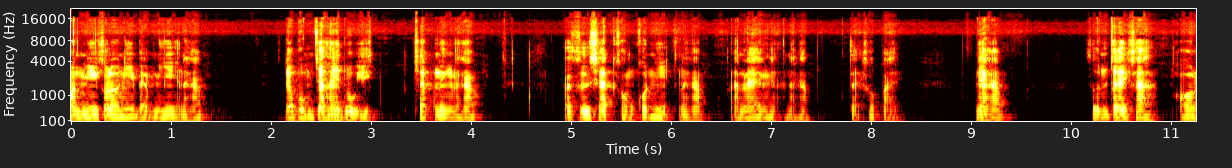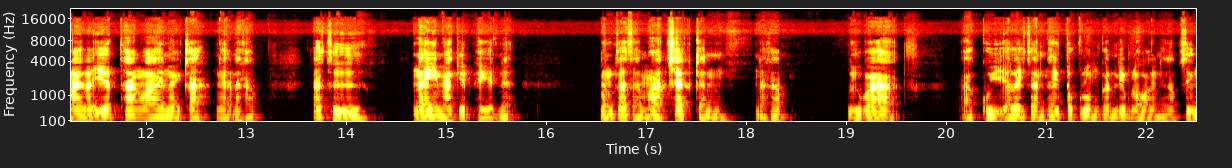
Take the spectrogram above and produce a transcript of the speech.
มันมีกรณีแบบนี้นะครับ เดี๋ยวผมจะให้ดูอีกแชทหนึ่งนะครับ ก็คือแชทของคนนี้นะครับ อันแรกเนี่ยนะครับ แตะเข้าไป เนี่ยครับ สนใจค่ะ ขอรายละเอียดทางไลน์หน่อยค่ะ เนี่ยนะครับ ก็คือใน Marketplace เนี่ย มันก็สามารถแชทกัน นะครับ หรือว่าคุยอะไรกันให้ตกลงกันเรียบร้อยนะครับ ซึ่ง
